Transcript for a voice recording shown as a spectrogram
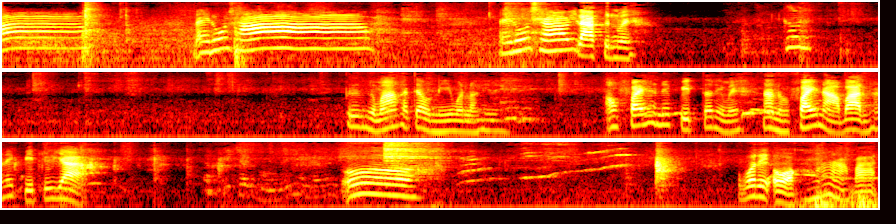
าร์ไดโนเสาร์ไดโนเสาร์อีลาขึ้นไหมขึ้นตื่นขึ้นมาเข้าเจ้าหนี้มันละที่นี่เอาไฟให้ได้ปิดตัวนี่ไหมนั่นน่ะไฟหน้าบ้านให้ได้ปิดอยู่ยาโอ้ ว่าได้ออกห้าบาท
